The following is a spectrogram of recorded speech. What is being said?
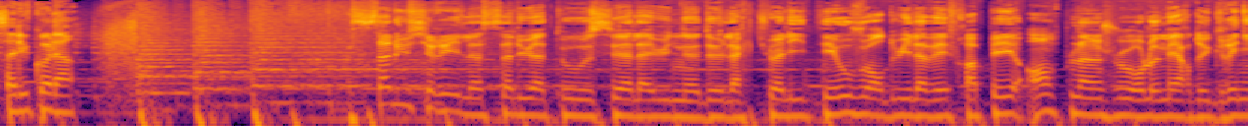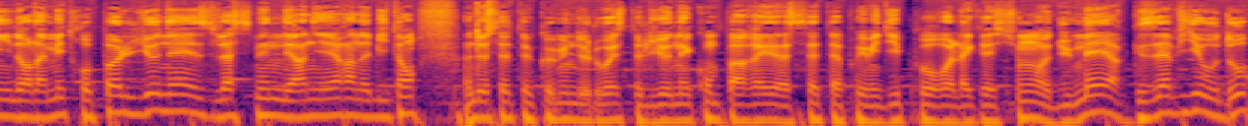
Salut Colin. Salut Cyril, salut à tous et à la une de l'actualité. Aujourd'hui, il avait frappé en plein jour le maire de Grigny dans la métropole lyonnaise. La semaine dernière, un habitant de cette commune de l'ouest lyonnais comparé cet après-midi pour l'agression du maire Xavier Odo.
